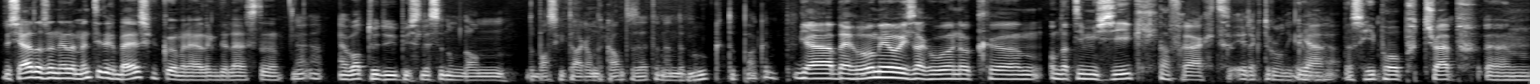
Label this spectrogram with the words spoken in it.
Dus ja, dat is een element die erbij is gekomen eigenlijk, de laatste... ja, ja. En wat doet u beslissen om dan de basgitaar aan de kant te zetten en de Moog te pakken? Ja, bij Romeo is dat gewoon ook ehm, omdat die muziek dat vraagt. De elektronica. Ja, ja. dat is hip-hop, trap. ehm, Mhm.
